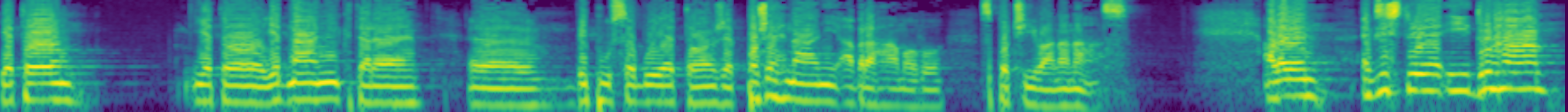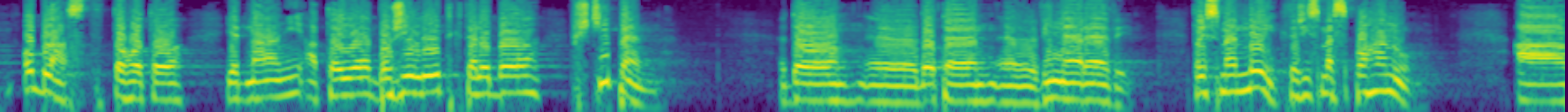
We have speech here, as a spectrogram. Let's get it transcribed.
Je to, je to jednání, které e, vypůsobuje to, že požehnání Abrahamovo spočívá na nás. Ale existuje i druhá oblast tohoto jednání a to je boží lid, který byl vštípen do, e, do té e, vinné révy. To jsme my, kteří jsme z pohanu. A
